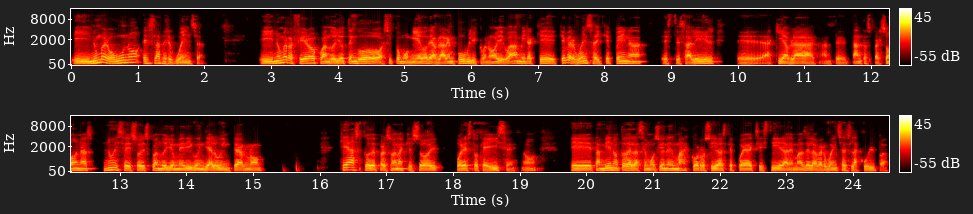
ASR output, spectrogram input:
y número uno es la vergüenza. Y no me refiero cuando yo tengo así como miedo de hablar en público, ¿no? digo, ah, mira, qué, qué vergüenza y qué pena este, salir eh, aquí a hablar ante tantas personas. No es eso, es cuando yo me digo en diálogo interno, qué asco de persona que soy por esto que hice, ¿no? Eh, también otra de las emociones más corrosivas que pueda existir, además de la vergüenza, es la culpa.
